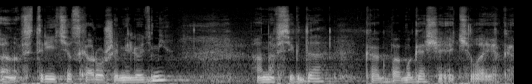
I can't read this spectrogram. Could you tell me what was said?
а, встреча с хорошими людьми, она всегда как бы обогащает человека.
